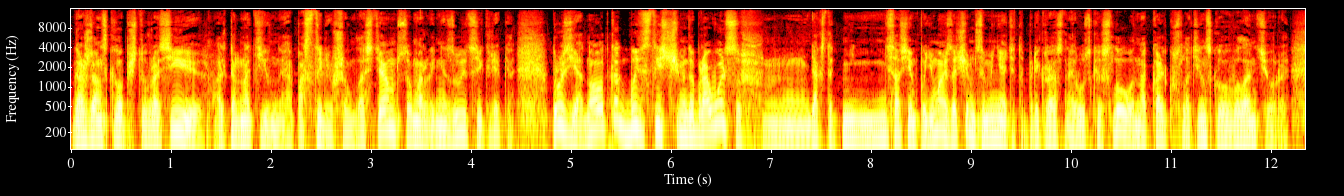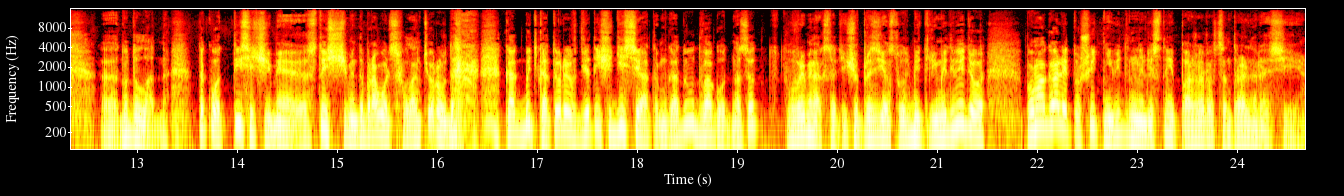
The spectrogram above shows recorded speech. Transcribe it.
гражданское общество в России, альтернативное опостылевшим властям, самоорганизуется и крепнет. Друзья, ну а вот как быть с тысячами добровольцев? Я, кстати, не, не совсем понимаю, зачем заменять это прекрасное русское слово на кальку с латинского волонтеры. Э, ну да ладно. Так вот, тысячами, с тысячами добровольцев-волонтеров, да, как быть, которые в 2010 году, два года назад, во времена, кстати, еще президентства Дмитрия Медведева, помогали тушить невиданные лесные пожары в Центральной России.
